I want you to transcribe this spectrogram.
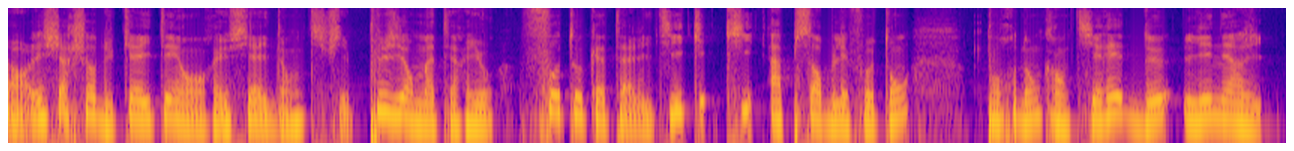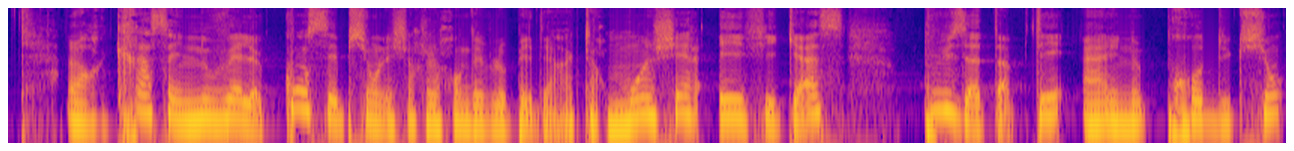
Alors les chercheurs du KIT ont réussi à identifier plusieurs matériaux photocatalytiques qui absorbent les photons pour donc en tirer de l'énergie. Alors grâce à une nouvelle conception, les chercheurs ont développé des réacteurs moins chers et efficaces, plus adaptés à une production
